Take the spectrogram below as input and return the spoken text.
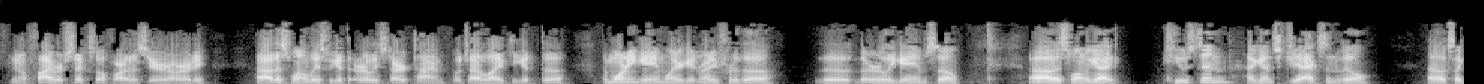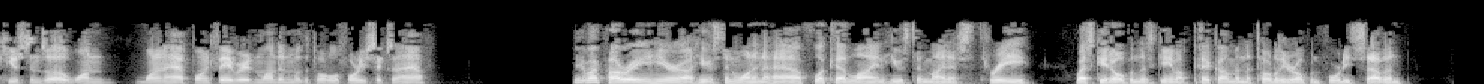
you know, five or six so far this year already. Uh, this one at least we get the early start time, which I like. You get the the morning game while you're getting ready for the the the early game. So, uh, this one we got Houston against Jacksonville. Uh, looks like Houston's a one one and a half point favorite in London with a total of forty six and a half. Yeah, my power rating here, uh, Houston one and a half. Look ahead line, Houston minus three. Westgate opened this game a pick 'em, and the total here opened 47.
